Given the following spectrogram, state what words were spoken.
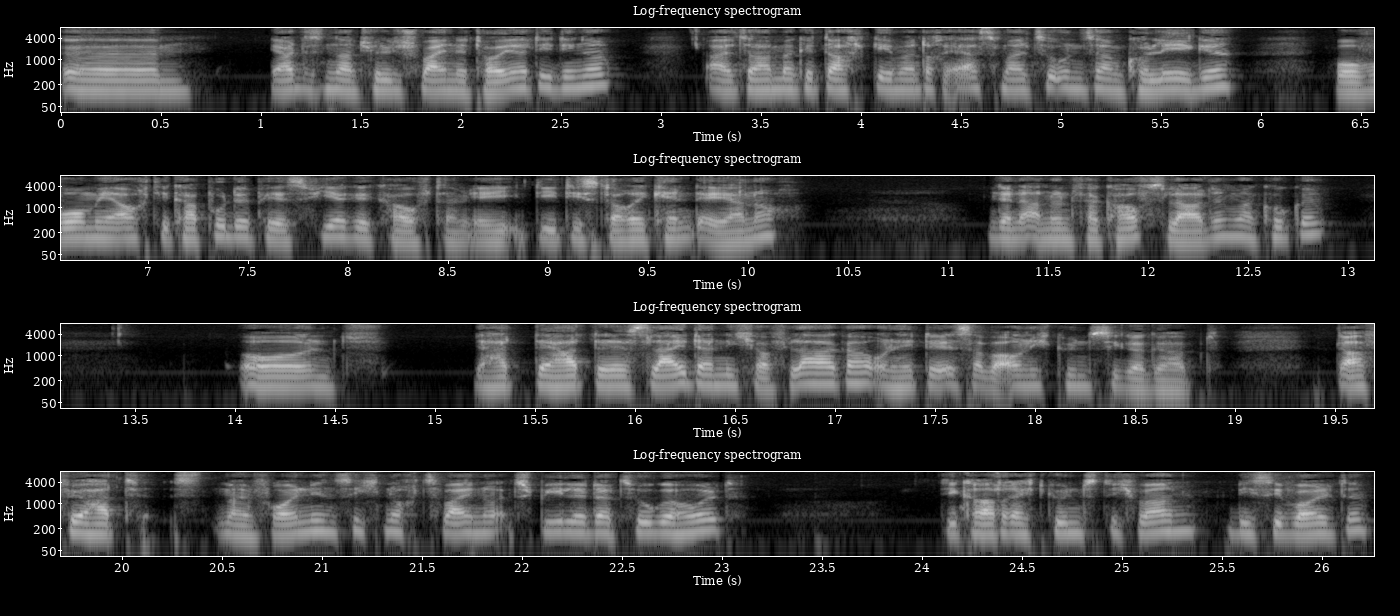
Ähm, ja, das sind natürlich schweineteuer, die Dinger. Also haben wir gedacht, gehen wir doch erstmal zu unserem Kollege, wo, wo wir auch die kaputte PS4 gekauft haben. Die, die Story kennt ihr ja noch. In den anderen Verkaufsladen, mal gucken. Und der, hat, der hatte es leider nicht auf Lager und hätte es aber auch nicht günstiger gehabt. Dafür hat meine Freundin sich noch zwei Spiele dazu geholt, die gerade recht günstig waren, die sie wollte.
